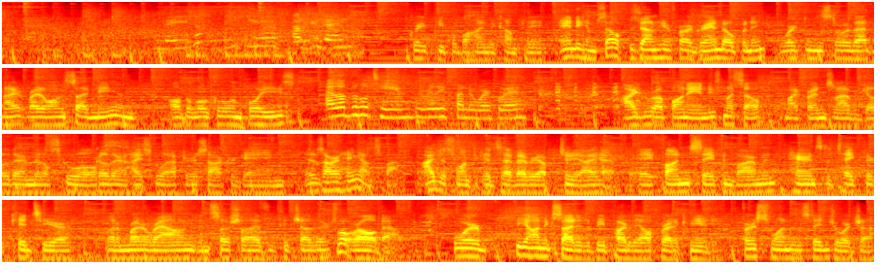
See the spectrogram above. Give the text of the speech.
There. Thank you. Have a good day. Great people behind the company. Andy himself is down here for our grand opening. Worked in the store that night right alongside me and all the local employees. I love the whole team. They're really fun to work with. I grew up on Andy's myself. My friends and I would go there in middle school, go there in high school after a soccer game. It was our hangout spot. I just want the kids to have every opportunity I have. A fun, safe environment, parents to take their kids here, let them run around and socialize with each other. It's what we're all about. We're beyond excited to be part of the Alpharetta community. First one in the state of Georgia,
